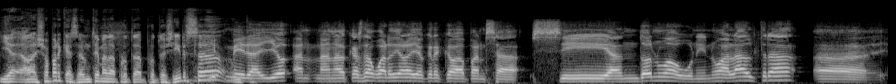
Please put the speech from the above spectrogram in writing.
I això per què? És un tema de prote protegir-se? Mira, jo, en, en el cas de Guardiola jo crec que va pensar si en dono a un i no a l'altre, eh,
